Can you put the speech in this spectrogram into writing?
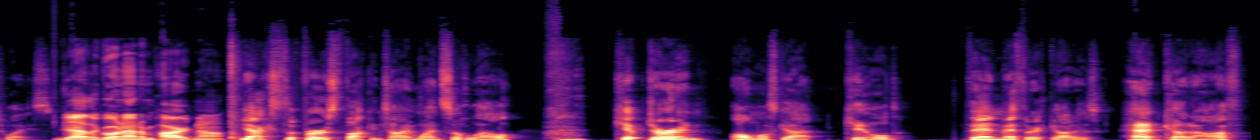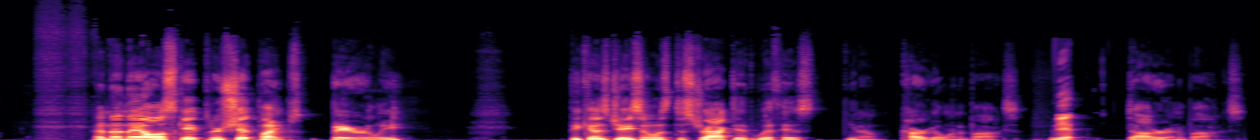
twice. yeah, they're going at him hard now. Yeah, 'cause the first fucking time went so well. Kyp Durron almost got killed. Thann Mithric got his head cut off. And then they all escaped through shit pipes. Barely. Because Jacen was distracted with his, you know, cargo in a box. Yep. Daughter in a box.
